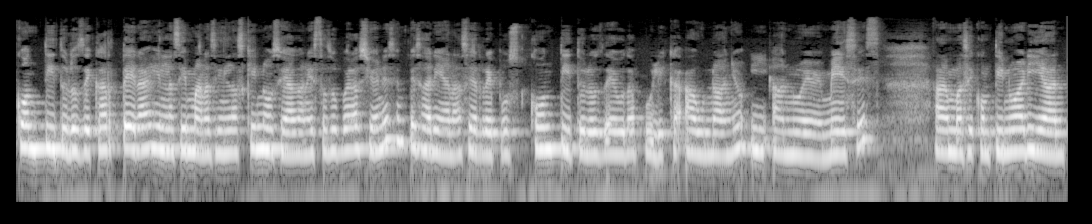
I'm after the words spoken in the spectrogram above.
con títulos de cartera y en las semanas en las que no se hagan estas operaciones empezarían a hacer repos con títulos de deuda pública a un año y a nueve meses. Además se continuarían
